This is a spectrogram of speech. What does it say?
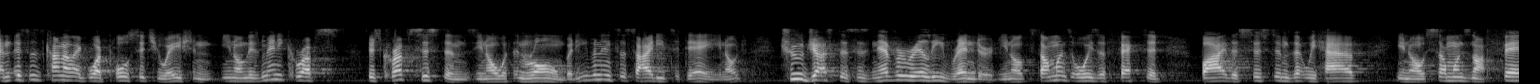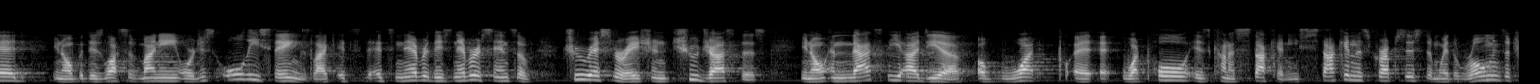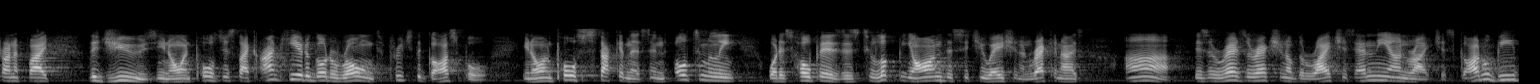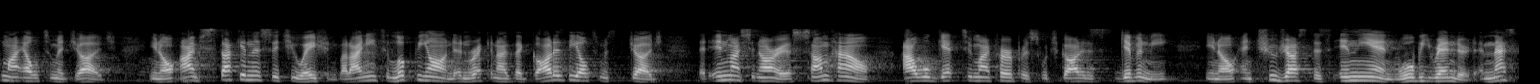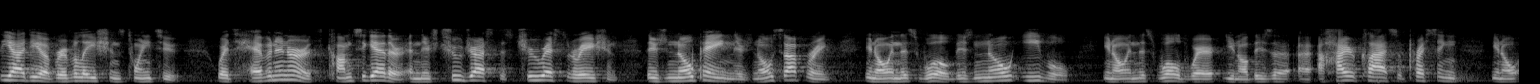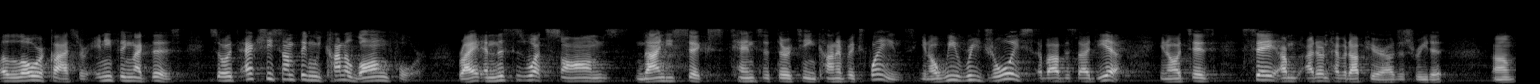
and this is kind of like what Paul's situation, you know, there's many corrupt there's corrupt systems, you know, within Rome, but even in society today, you know, true justice is never really rendered. You know, someone's always affected by the systems that we have. You know, someone's not fed, you know, but there's lots of money, or just all these things. Like it's it's never there's never a sense of true restoration, true justice. You know, and that's the idea of what uh, uh, what Paul is kind of stuck in. He's stuck in this corrupt system where the Romans are trying to fight the Jews, you know, and Paul's just like, I'm here to go to Rome to preach the gospel, you know, and Paul's stuck in this. And ultimately, what his hope is, is to look beyond the situation and recognize, ah, there's a resurrection of the righteous and the unrighteous. God will be my ultimate judge. You know, I'm stuck in this situation, but I need to look beyond and recognize that God is the ultimate judge, that in my scenario, somehow I will get to my purpose, which God has given me, you know, and true justice in the end will be rendered. And that's the idea of Revelations 22, where it's heaven and earth come together, and there's true justice, true restoration. There's no pain, there's no suffering, you know, in this world. There's no evil, you know, in this world where, you know, there's a, a higher class oppressing, you know, a lower class or anything like this. So it's actually something we kind of long for, right? And this is what Psalms 96, 10 to 13 kind of explains. You know, we rejoice about this idea. You know, it says, say, I'm, I do not have it up here, I'll just read it. Um,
